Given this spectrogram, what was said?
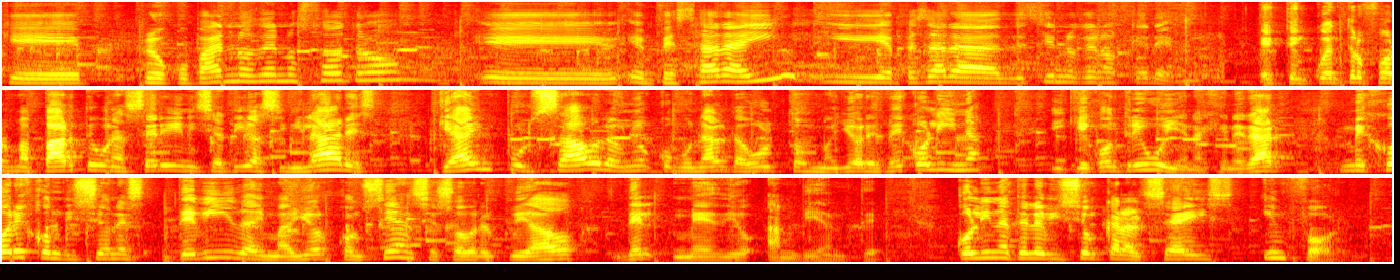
que preocuparnos de nosotros, eh, empezar ahí y empezar a decirnos que nos queremos. Este encuentro forma parte de una serie de iniciativas similares que ha impulsado la Unión Comunal de Adultos Mayores de Colina y que contribuyen a generar mejores condiciones de vida y mayor conciencia sobre el cuidado del medio ambiente. Colina Televisión Canal 6 informa.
